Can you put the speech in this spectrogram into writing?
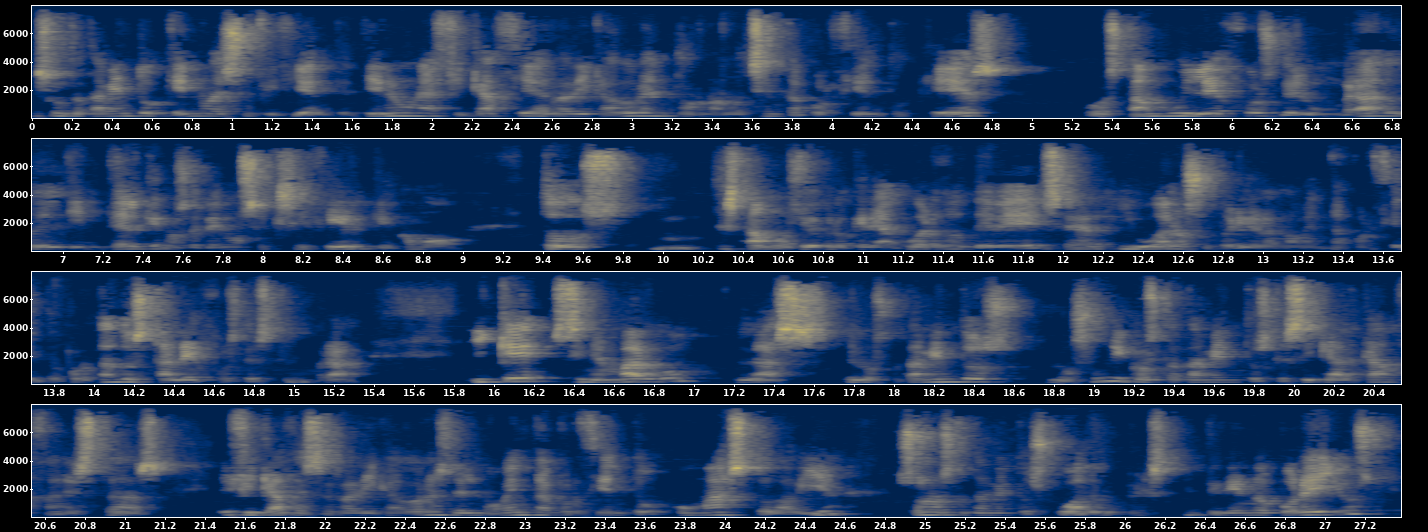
es un tratamiento que no es suficiente, tiene una eficacia erradicadora en torno al 80%, que es o está muy lejos del umbral del dintel que nos debemos exigir, que como todos estamos yo creo que de acuerdo, debe ser igual o superior al 90%. Por tanto, está lejos de este umbral. Y que, sin embargo, las, los tratamientos, los únicos tratamientos que sí que alcanzan estas eficacias erradicadoras del 90% o más todavía son los tratamientos cuádruples, entendiendo por ellos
